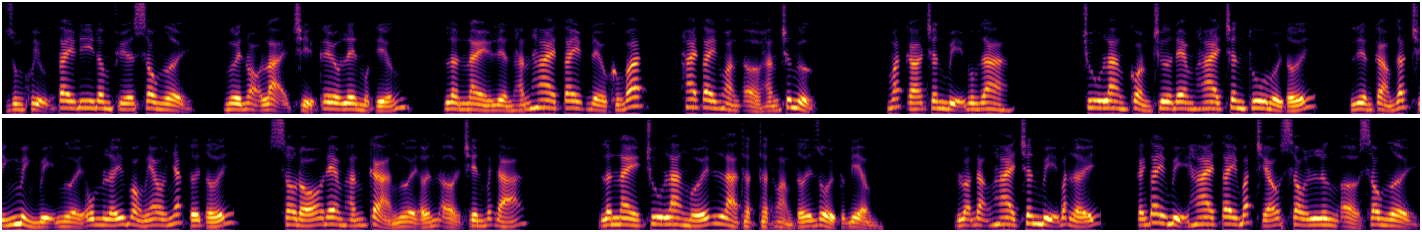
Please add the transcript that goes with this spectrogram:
dùng khuỷu tay đi đâm phía sau người, người nọ lại chỉ kêu lên một tiếng, lần này liền hắn hai tay đều không bắt, hai tay hoàn ở hắn trước ngực. Mắt cá chân bị bung ra. Chu lang còn chưa đem hai chân thu hồi tới, liền cảm giác chính mình bị người ôm lấy vòng eo nhắc tới tới, sau đó đem hắn cả người ấn ở trên vách đá. Lần này Chu lang mới là thật thật hoảng tới rồi cực điểm. Loạn đặng hai chân bị bắt lấy, cánh tay bị hai tay bắt chéo sau lưng ở sau người,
